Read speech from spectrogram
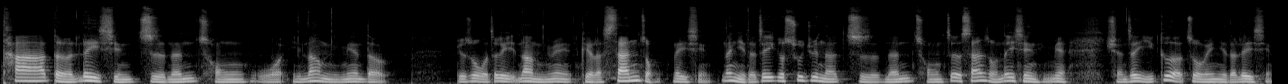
它的类型只能从我 enum 里面的，比如说我这个 enum 里面给了三种类型，那你的这一个数据呢，只能从这三种类型里面选择一个作为你的类型。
